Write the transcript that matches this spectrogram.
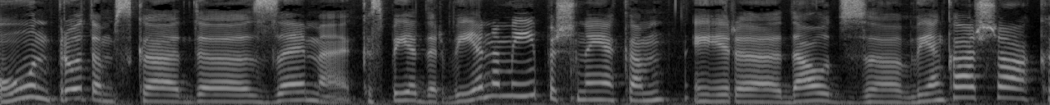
Un, protams, kad zeme, kas pieder vienam īpašniekam, ir daudz vienkāršāk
